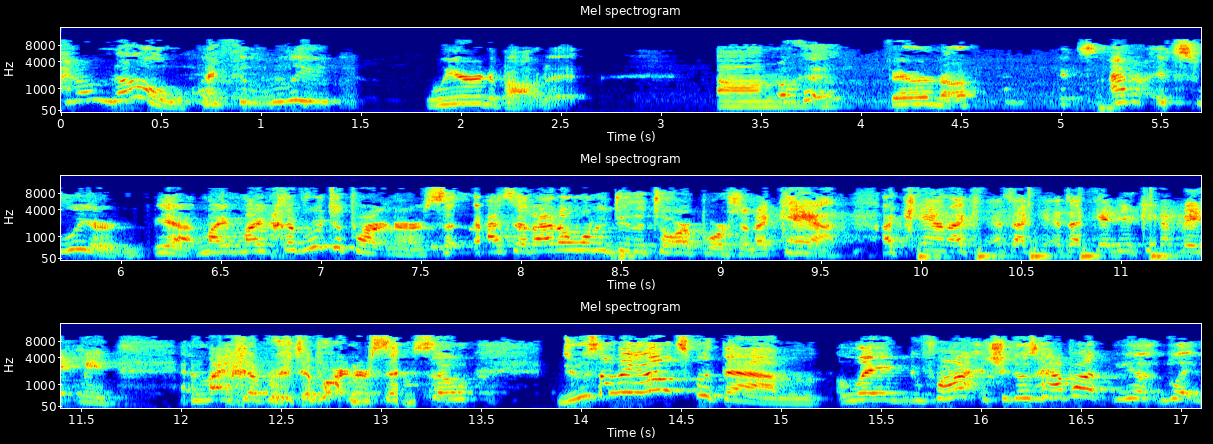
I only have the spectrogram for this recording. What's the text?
i don't know. I feel really weird about it. Um, okay fair enough it's I don't, it's weird. Yeah, my my chavruta partner. I said I don't want to do the Torah portion. I can't. I can't. I can't. I can't. I can't. You can't make me. And my chavruta partner said, so do something else with them. Like fine. She goes, how about you know, like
